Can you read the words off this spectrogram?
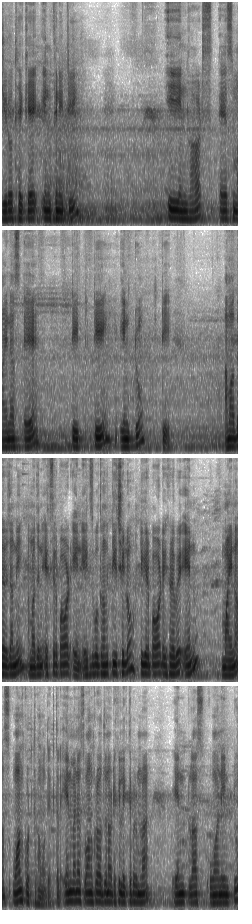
জিরো থেকে infinity e inverse s minus a t t into t আমাদের জানি, আমরা জানি এক্সের পাওয়ার এন এক্স বলতে টি ছিল টি এর পাওয়ার এখানে হবে এন মাইনাস ওয়ান করতে হবে আমাদের। তাহলে এন মাইনাস ওয়ান করার জন্য এটাকে লিখতে পারি আমরা n plus one into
